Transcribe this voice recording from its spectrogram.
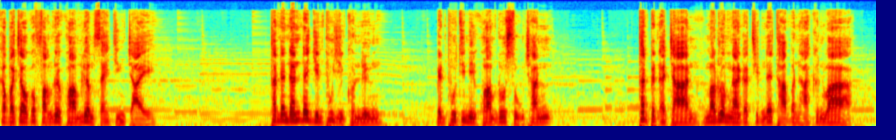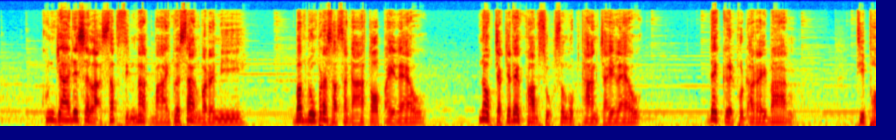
ข้าพเจ้าก็ฟังด้วยความเลื่อมใสจริงใจทันใดนั้นได้ยินผู้หญิงคนหนึ่ง เป็นผู้ที่มีความรู้สูงชั้น ท่านเป็นอาจารย์มาร่วมงานกระถินได้ถามปัญหาขึ้นว่า คุณยายได้สละทรัพย์สินมากมายเพื่อสร้างบารมีบำรุงพระศาสนาต่อไปแล้ว นอกจากจะได้ความสุขสงบทางใจแล้ว ได้เกิดผลอะไรบ้าง ที่พอ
